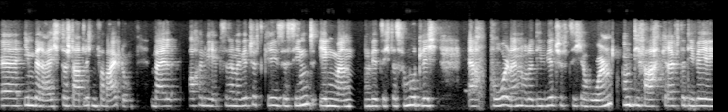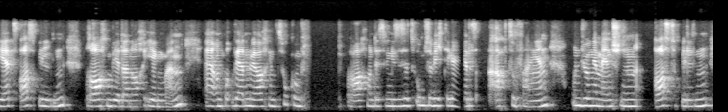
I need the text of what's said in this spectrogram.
äh, im Bereich der staatlichen Verwaltung. Weil auch wenn wir jetzt in einer Wirtschaftskrise sind, irgendwann wird sich das vermutlich erholen oder die Wirtschaft sich erholen. Und die Fachkräfte, die wir jetzt ausbilden, brauchen wir dann auch irgendwann äh, und werden wir auch in Zukunft brauchen. Und deswegen ist es jetzt umso wichtiger, das abzufangen und junge Menschen auszubilden.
